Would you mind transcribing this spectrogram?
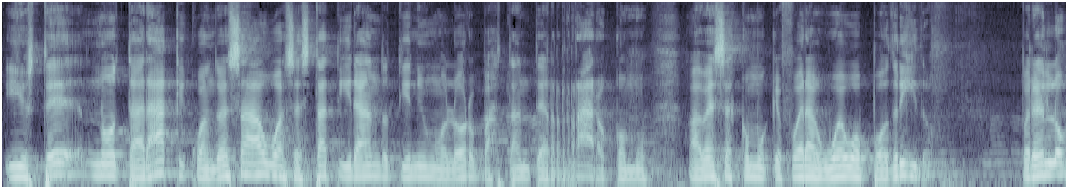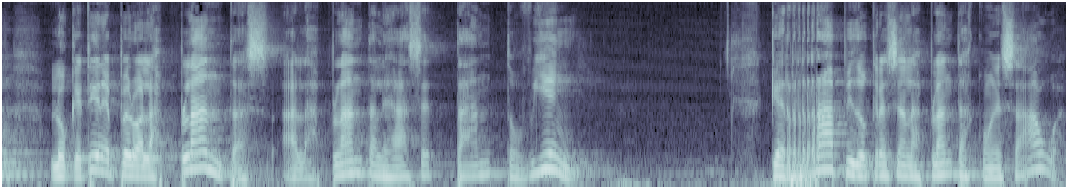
Y usted notará que cuando esa agua se está tirando tiene un olor bastante raro, como a veces como que fuera huevo podrido. Pero es lo, lo que tiene, pero a las plantas, a las plantas les hace tanto bien que rápido crecen las plantas con esa agua.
